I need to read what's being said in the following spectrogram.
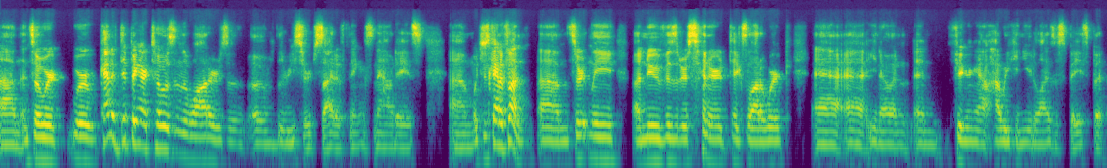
Um, and so we're we're kind of dipping our toes in the waters of, of the research side of things nowadays, um, which is kind of fun. Um, certainly, a new visitor center takes a lot of work, uh, uh, you know, and and figuring out how we can utilize a space. But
